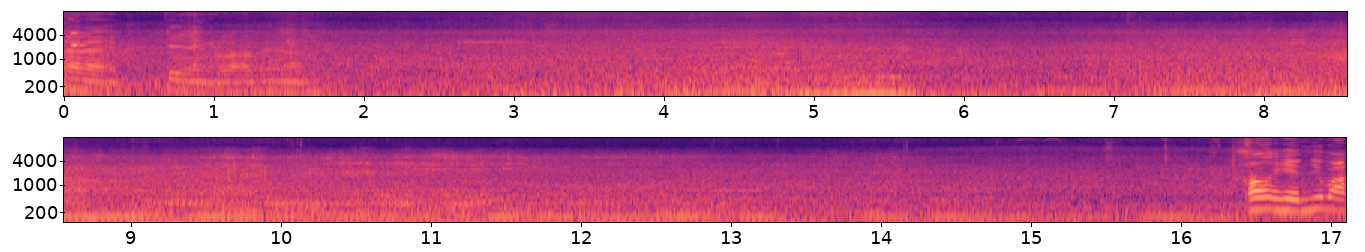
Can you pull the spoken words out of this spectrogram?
นั่นแหละปีหนึ่งรอเท่านั้นเขาเห็นอยู่ปะ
